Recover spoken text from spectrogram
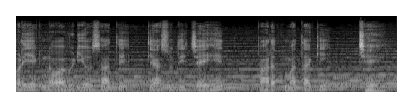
મળીએ એક નવા વીડિયો સાથે. ત્યાં સુધી જય હિન્દ, ભારત માતા કી જય.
